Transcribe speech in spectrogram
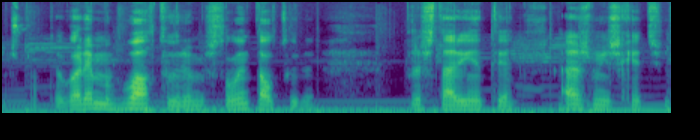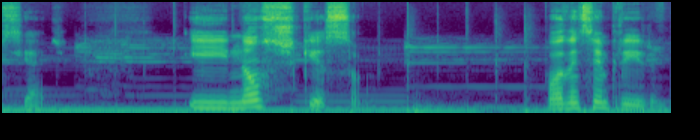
mas pronto, agora é uma boa altura, uma excelente altura para estarem atentos às minhas redes sociais. E não se esqueçam, podem sempre ir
